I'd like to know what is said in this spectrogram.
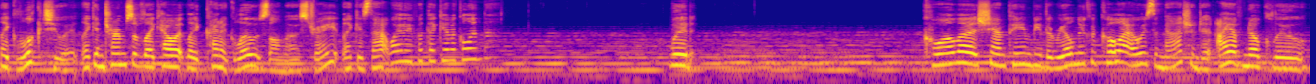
like look to it. Like in terms of like how it like kind of glows almost, right? Like is that why they put that chemical in that? Would Koala Champagne be the real Nuka-Cola? I always imagined it. I have no clue.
